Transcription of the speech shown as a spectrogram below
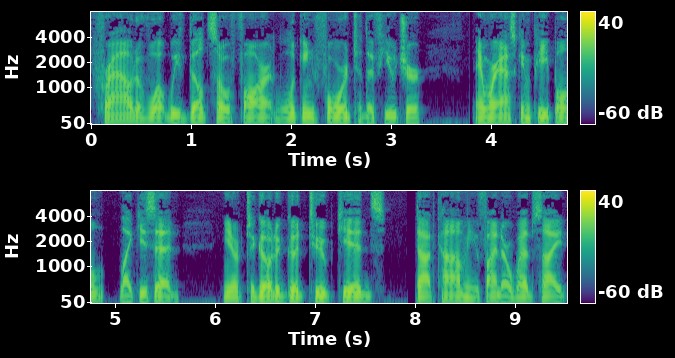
proud of what we've built so far, looking forward to the future. And we're asking people, like you said, you know, to go to goodtubekids.com. You find our website.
